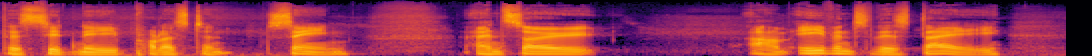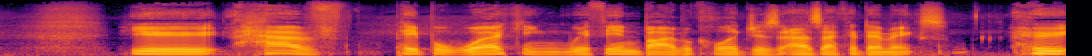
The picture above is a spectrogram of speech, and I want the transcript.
the Sydney Protestant scene, and so um, even to this day, you have people working within Bible colleges as academics who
